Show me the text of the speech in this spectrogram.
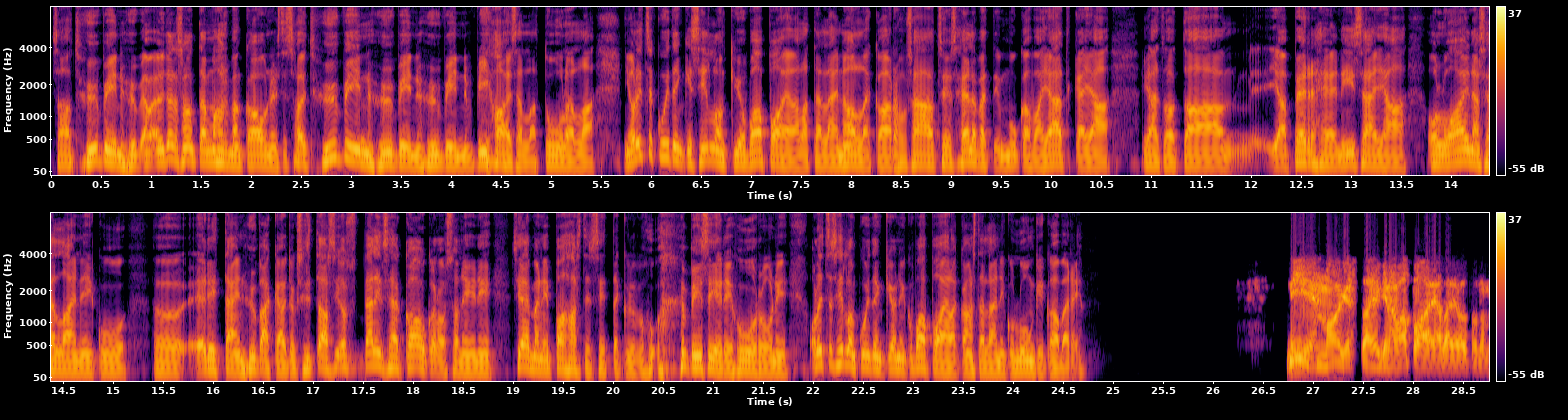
sä oot hyvin, hyvin, mä yritän sanoa tämän mahdollisimman kauniisti, sä oot hyvin, hyvin, hyvin vihaisella tuulella, niin olit se kuitenkin silloinkin jo vapaa-ajalla tällainen alle karhu, sä oot siis helvetin mukava jätkä ja, ja, tota, ja perheen isä ja ollut aina sellainen niin kuin, erittäin hyvä käytöksi. Sitten taas jos välisellä kaukalossa, niin, niin siellä meni pahasti sitten kyllä visiiri huuruun, niin olit se silloin kuitenkin jo niin kuin vapaa-ajalla kanssa tällainen niin kuin lunkikaveri? Niin, en mä oikeastaan ikinä vapaa-ajalla joutunut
